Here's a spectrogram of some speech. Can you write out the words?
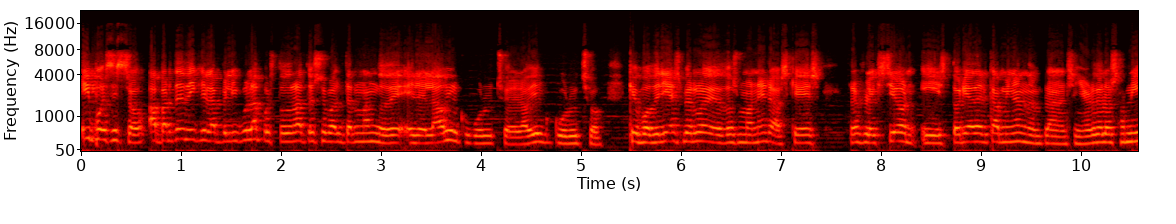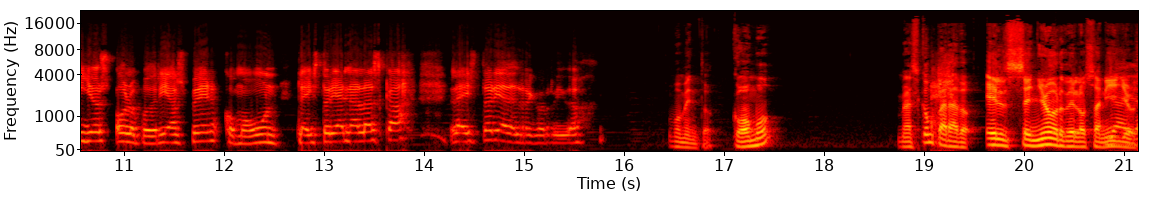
Y pues eso, aparte de que la película pues todo el rato se va alternando de el helado y el cucurucho, el helado y el cucurucho, que podrías verlo de dos maneras, que es reflexión y historia del caminando en plan El Señor de los Anillos, o lo podrías ver como un la historia en Alaska, la historia del recorrido. Un momento. ¿Cómo? Me has comparado El Señor de los Anillos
